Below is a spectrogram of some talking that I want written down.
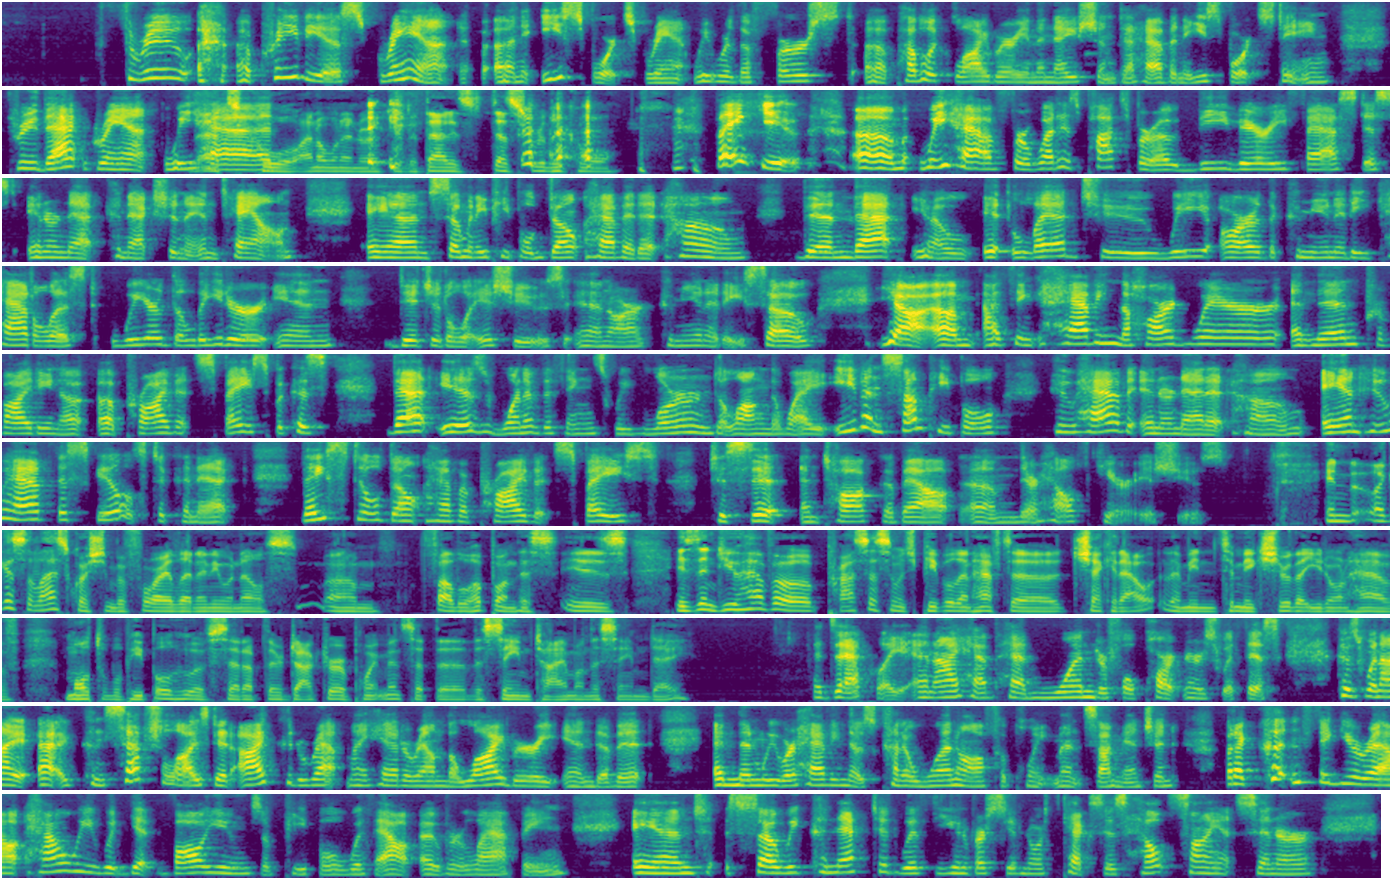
through a previous grant, an esports grant, we were the first uh, public library in the nation to have an esports team. Through that grant, we that's had. That's cool. I don't want to interrupt you, but that is that's really cool. Thank you. Um, we have for what is Pottsboro the very fastest internet connection in town, and so many people don't have it at home. Then that you know it led to we are the community catalyst. We are the leader in digital issues in our community. So, yeah, um, I think having the hardware and then providing a, a, private space, because that is one of the things we've learned along the way. Even some people who have internet at home and who have the skills to connect, they still don't have a private space to sit and talk about um, their healthcare issues. And I guess the last question before I let anyone else um, follow up on this is is then do you have a process in which people then have to check it out? I mean to make sure that you don't have multiple people who have set up their doctor appointments at the the same time on the same day Exactly. And I have had wonderful partners with this because when I, I, conceptualized it, I could wrap my head around the library end of it. And then we were having those kind of one off appointments I mentioned, but I couldn't figure out how we would get volumes of people without overlapping. And so we connected with the University of North Texas Health Science Center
